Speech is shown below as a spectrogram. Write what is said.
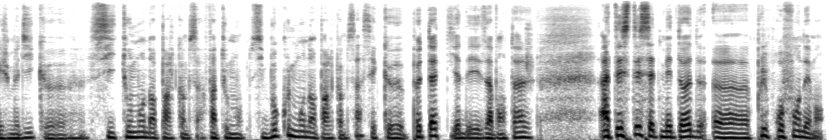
Et je me dis que si tout le monde en parle comme ça, enfin tout le monde, si beaucoup de monde en parle comme ça, c'est que peut-être il y a des avantages à tester cette méthode euh, plus profondément.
